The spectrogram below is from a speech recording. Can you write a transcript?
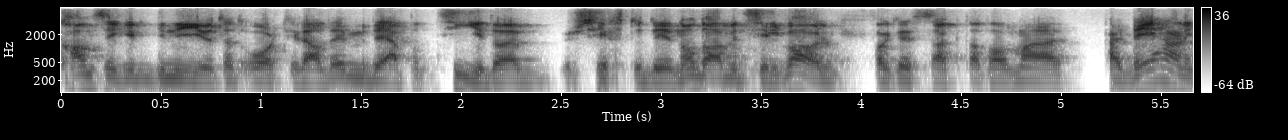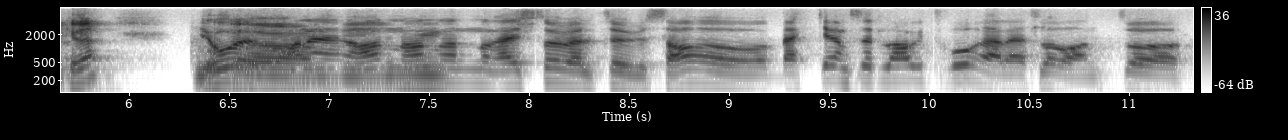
kan sikkert gni ut et år til av dem, men det er på tide å skifte de nå. David Silva har vel faktisk sagt at han er ferdig, har han ikke det? Jo, Så, han, er, han, han, han, reiser vel til USA og Beckham sitt lag, tror jeg, eller et eller annet. Og,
